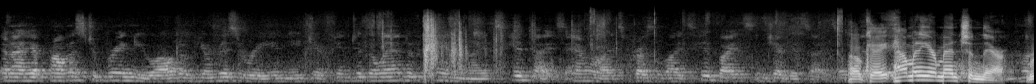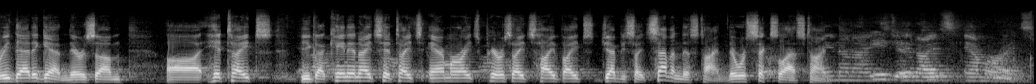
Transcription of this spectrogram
And I have promised to bring you out of your misery in Egypt into the land of Canaanites, Hittites, Amorites, Perizzites, Hivites, and Jebusites. Okay, how many are mentioned there? Read that again. There's um, uh, Hittites, you got Canaanites, Hittites, Amorites, Perizzites, Hivites, Jebusites. Seven this time. There were six last time. Canaanites, Hittites, Amorites,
